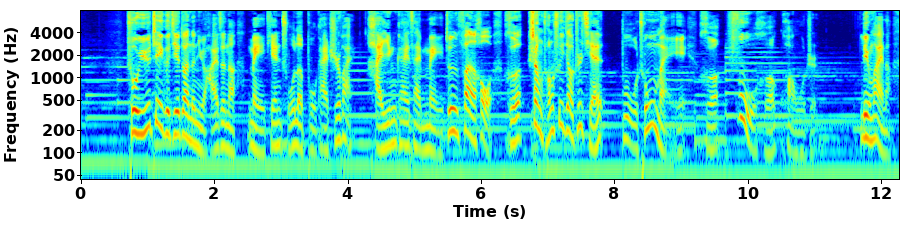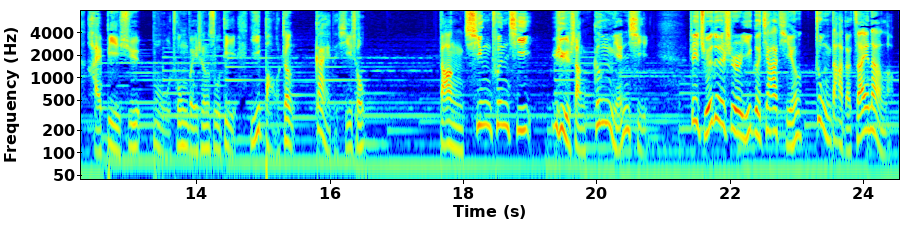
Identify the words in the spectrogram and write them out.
处于这个阶段的女孩子呢，每天除了补钙之外，还应该在每顿饭后和上床睡觉之前补充镁和复合矿物质。另外呢，还必须补充维生素 D，以保证钙的吸收。当青春期遇上更年期，这绝对是一个家庭重大的灾难了。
